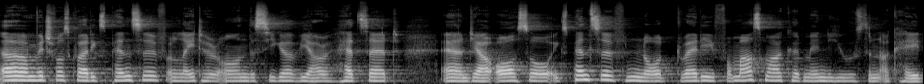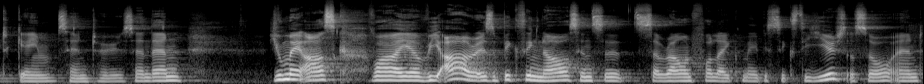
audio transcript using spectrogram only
um, which was quite expensive, and later on the Sega VR headset. And yeah, also expensive, not ready for mass market, mainly used in arcade game centers. And then you may ask why uh, VR is a big thing now, since it's around for like maybe 60 years or so. And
